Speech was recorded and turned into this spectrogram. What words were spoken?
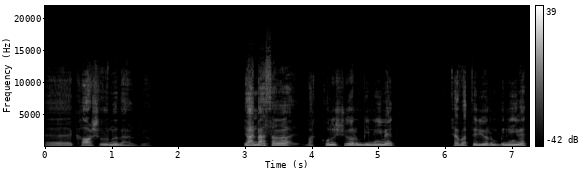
"eee, karşılığını ver." diyor. Yani ben sana bak konuşuyorum bir nimet. Cevap veriyorum bir nimet.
